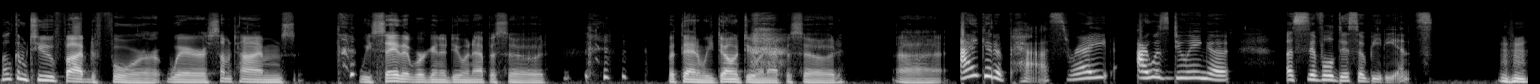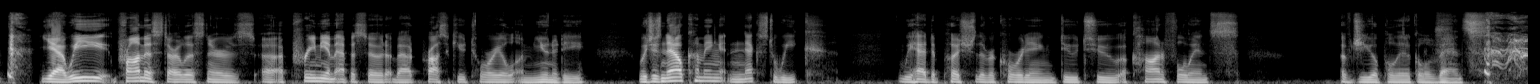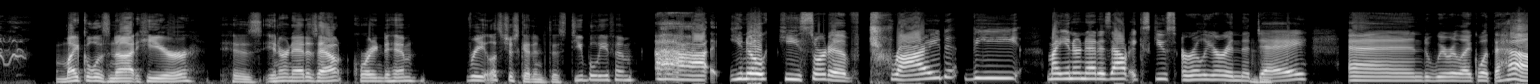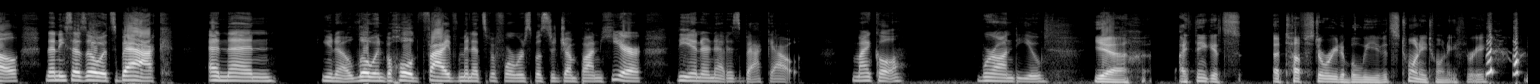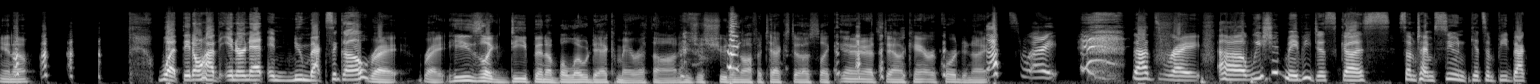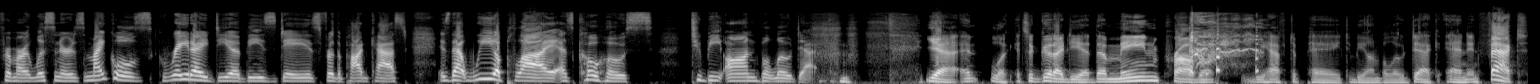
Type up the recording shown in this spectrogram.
Welcome to Five to Four, where sometimes we say that we're going to do an episode, but then we don't do an episode. Uh, I get a pass, right? I was doing a a civil disobedience. mhm. Yeah, we promised our listeners uh, a premium episode about prosecutorial immunity, which is now coming next week. We had to push the recording due to a confluence of geopolitical events. Michael is not here. His internet is out, according to him. Ree, let's just get into this. Do you believe him? Ah, you know, he sort of tried the my internet is out excuse earlier in the Mhm. day and we were like, "What the hell?" Then he says, "Oh, it's back." And then, you know, lo and behold, 5 minutes before we're supposed to jump on here, the internet is back out. Michael, we're on to you. Yeah, I think it's a tough story to believe. It's 2023, you know? What? They don't have internet in New Mexico? Right, right. He's like deep in a below deck marathon. He's just shooting off a text to us like, internet's down, can't record tonight. That's right. That's right. Uh, we should maybe discuss sometime soon, get some feedback from our listeners. Michael's great idea these days for the podcast is that we apply as co hosts to be on below deck. Yeah, and look, it's a good idea. The main problem we have to pay to be on below deck. And in fact,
